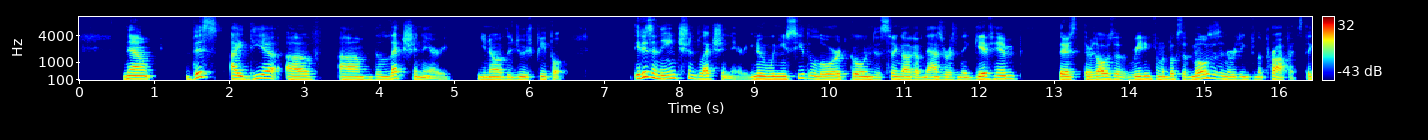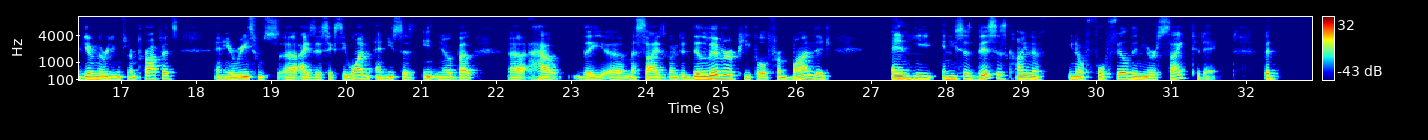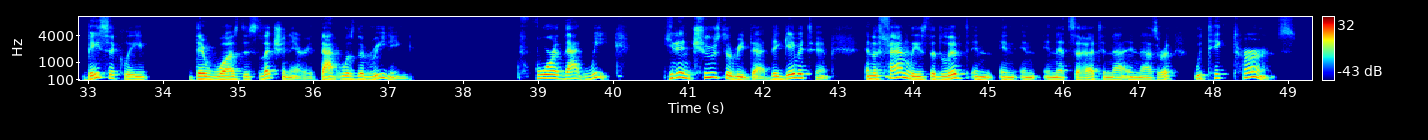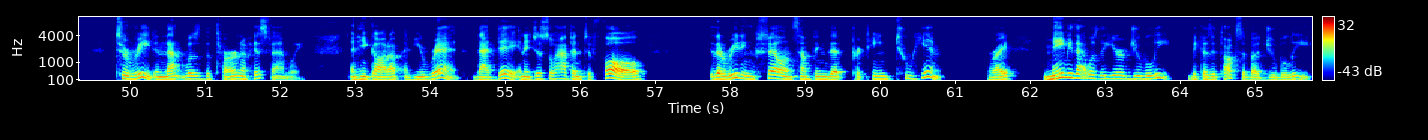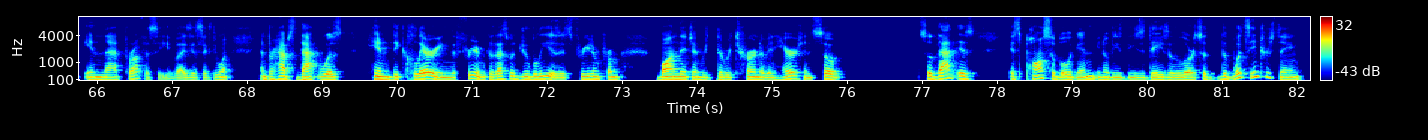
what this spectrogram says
Now, this idea of um, the lectionary, you know, of the Jewish people, it is an ancient lectionary. You know, when you see the Lord go into the synagogue of Nazareth and they give him there's there's always a reading from the books of Moses and a reading from the prophets. They give him the reading from the prophets, and he reads from uh, Isaiah 61, and he says, you know, about uh, how the uh, Messiah is going to deliver people from bondage, and he and he says this is kind of you know fulfilled in your sight today, but basically there was this lectionary that was the reading for that week he didn't choose to read that. They gave it to him. And the families that lived in in in, in Nazareth, in, in Nazareth, would take turns to read. And that was the turn of his family. And he got up and he read that day. And it just so happened to fall, the reading fell on something that pertained to him, right? Maybe that was the year of Jubilee because it talks about Jubilee in that prophecy of Isaiah 61. And perhaps that was him declaring the freedom because that's what jubilee is it's freedom from bondage and re- the return of inheritance so so that is it's possible again you know these these days of the lord so the, what's interesting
